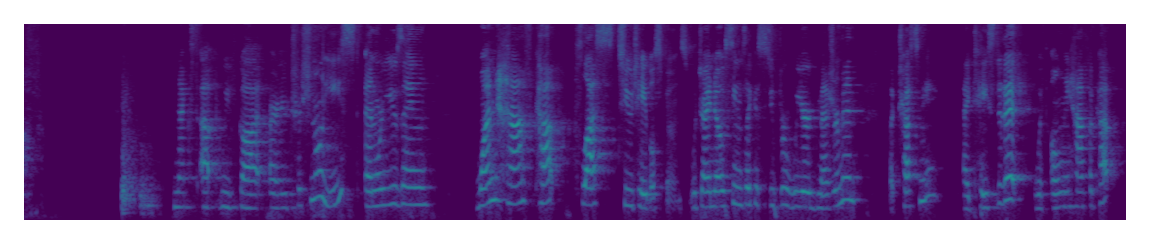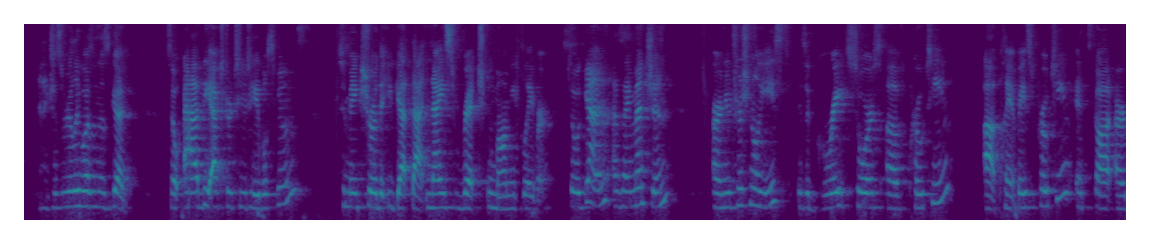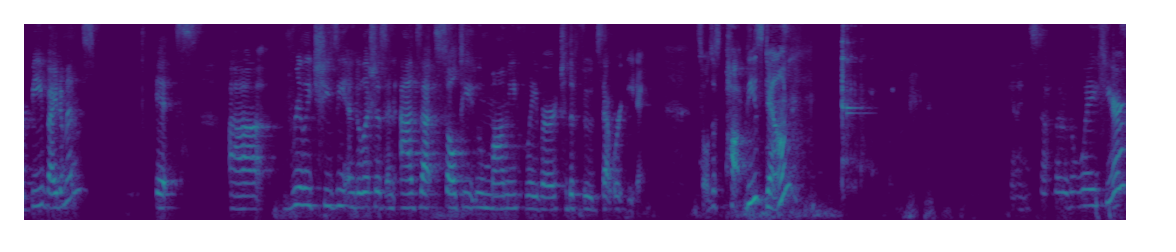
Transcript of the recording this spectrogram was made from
Next up, we've got our nutritional yeast and we're using one half cup plus two tablespoons, which I know seems like a super weird measurement, but trust me, I tasted it with only half a cup and it just really wasn't as good. So add the extra two tablespoons to make sure that you get that nice, rich umami flavor. So again, as I mentioned, our nutritional yeast is a great source of protein, uh, plant-based protein. It's got our B vitamins. It's uh, really cheesy and delicious and adds that salty umami flavor to the foods that we're eating. So I'll just pop these down. Getting stuff out of the way here.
